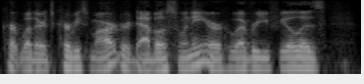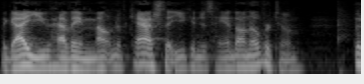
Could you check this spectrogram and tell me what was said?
Kurt, whether it's Kirby Smart or Dabo Swinney or whoever you feel is the guy, you have a mountain of cash that you can just hand on over to him. the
